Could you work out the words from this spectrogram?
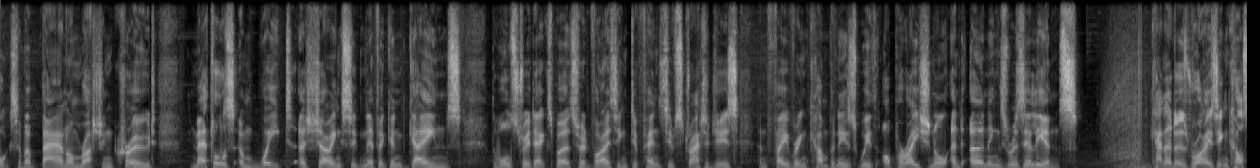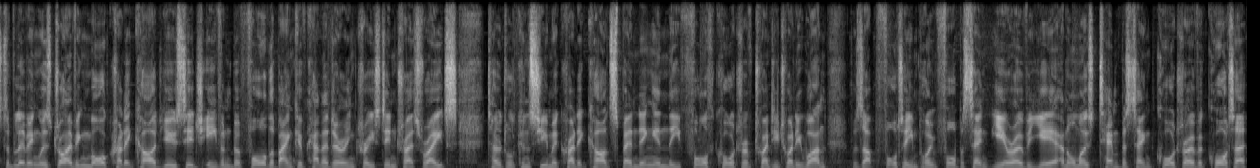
talks of a ban on Russian crude, metals and wheat are showing significant gains. The Wall Street experts are advising defensive strategies and favouring companies with operational and earnings resilience. Canada's rising cost of living was driving more credit card usage even before the Bank of Canada increased interest rates. Total consumer credit card spending in the fourth quarter of 2021 was up 14.4% year over year and almost 10% quarter over quarter,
